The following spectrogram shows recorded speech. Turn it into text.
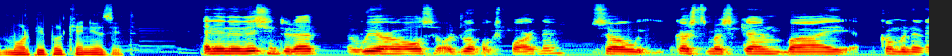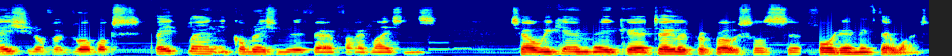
more people can use it. And in addition to that, we are also a Dropbox partner. So customers can buy a combination of a Dropbox paid plan in combination with a verified license. So we can make uh, tailored proposals uh, for them if they want.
